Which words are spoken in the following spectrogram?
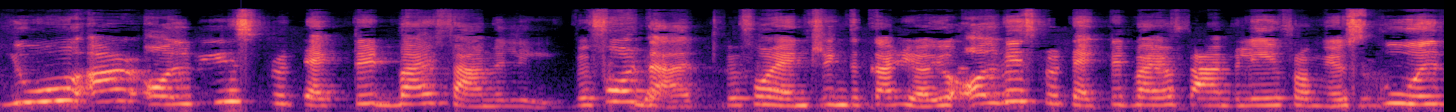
you are always protected by family. Before that, before entering the career, you're always protected by your family, from your school, and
